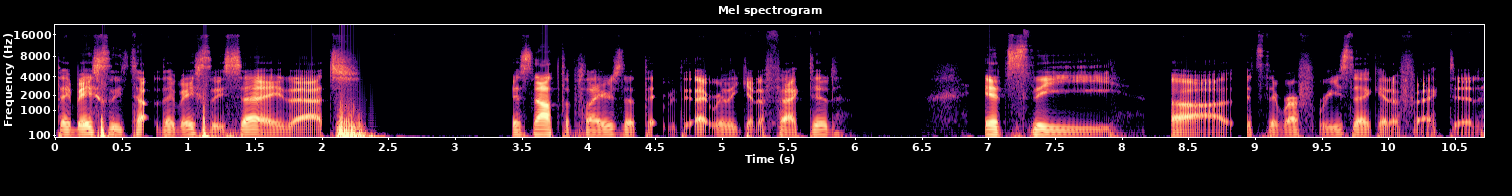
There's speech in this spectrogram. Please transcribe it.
they basically t- they basically say that it's not the players that they, that really get affected. It's the uh, it's the referees that get affected,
